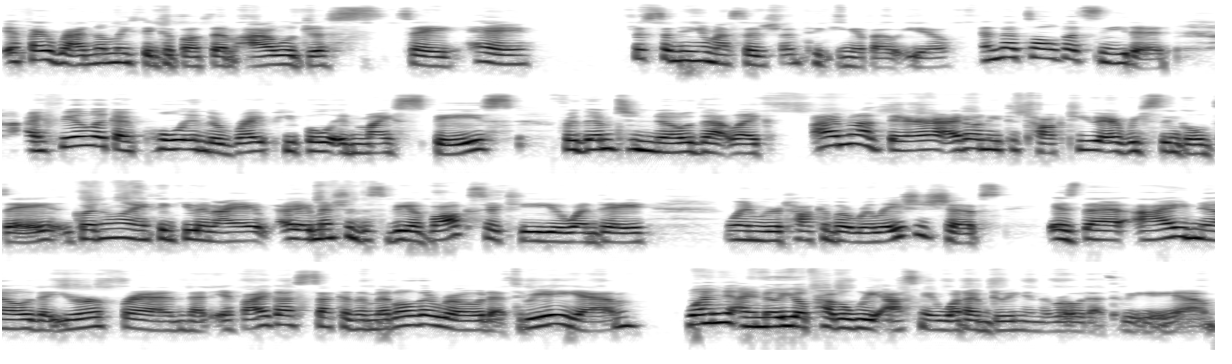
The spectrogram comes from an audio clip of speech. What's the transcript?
if I randomly think about them, I will just say, hey, just sending a message, I'm thinking about you. And that's all that's needed. I feel like I pull in the right people in my space for them to know that, like, I'm not there. I don't need to talk to you every single day. Gwendolyn, I think you and I, I mentioned this via Voxer to you one day when we were talking about relationships is that I know that you're a friend that if I got stuck in the middle of the road at 3 a.m., one, I know you'll probably ask me what I'm doing in the road at 3 a.m.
